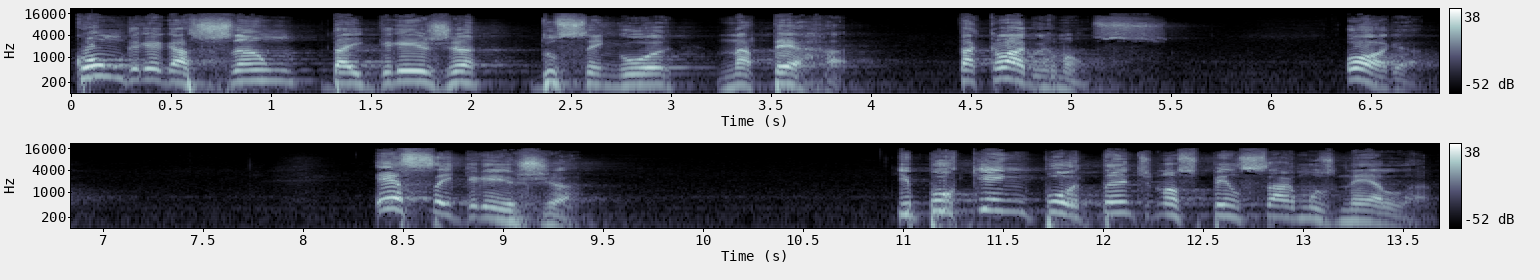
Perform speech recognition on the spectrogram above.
congregação da igreja do Senhor na terra. Está claro, irmãos? Ora, essa igreja, e por que é importante nós pensarmos nela,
